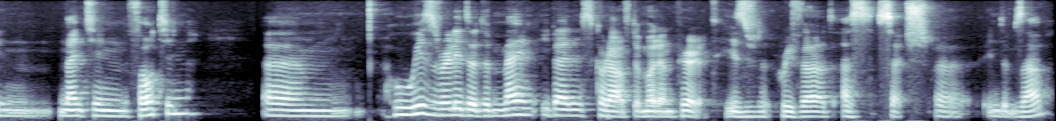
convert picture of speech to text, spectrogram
in 1914, um, who is really the, the, main Ibadi scholar of the modern period. He's revered as such uh, in the Mzab.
